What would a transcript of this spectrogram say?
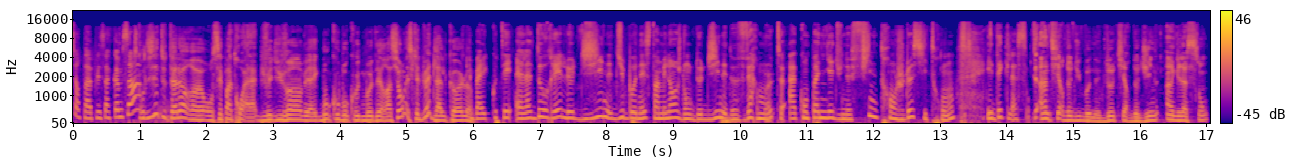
si on peut appeler ça comme ça. Ce qu'on disait tout à l'heure, euh, on ne sait pas trop, elle buvait du vin, mais avec beaucoup, beaucoup de modération. Est-ce qu'elle buvait de l'alcool? Bah écoutez, elle adorait le gin et du bonnet. C'est un mélange donc de gin et de vermouth, accompagné d'une fine tranche de citron et des glaçons. Un tiers de Dubonnet, deux tiers de gin, un glaçon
